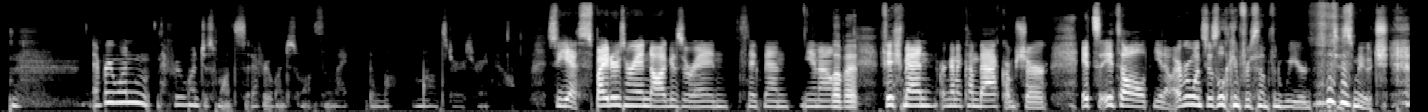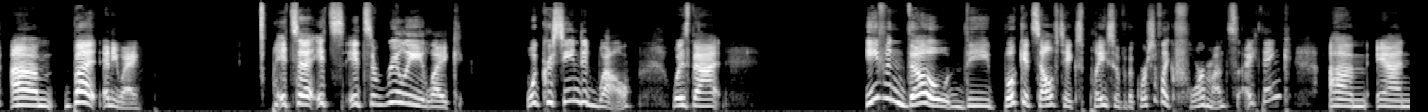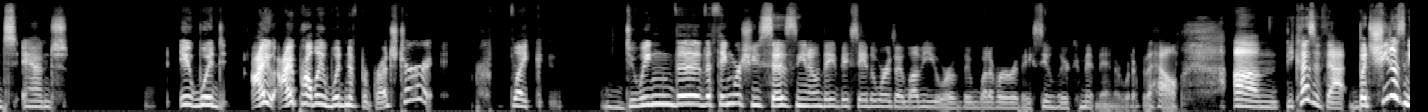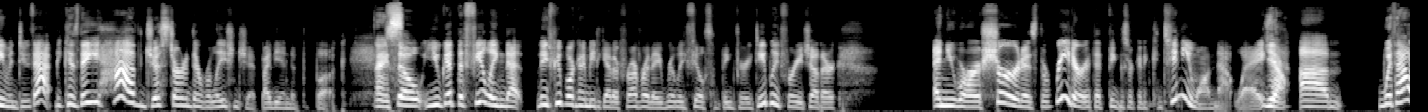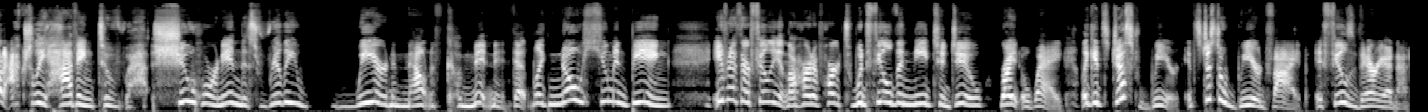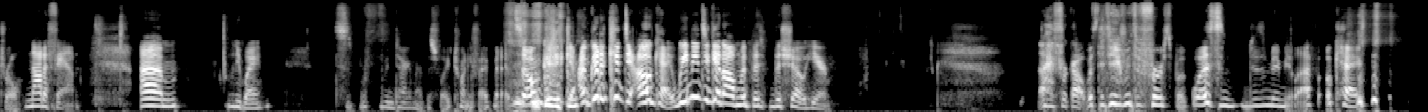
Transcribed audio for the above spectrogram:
everyone everyone just wants everyone just wants the the, mo- the monsters right now. So yes, spiders are in, nagas are in, snake men, you know. love it. Fishmen are gonna come back, I'm sure. It's it's all you know. Everyone's just looking for something weird to smooch. Um, but anyway, it's a it's it's a really like what Christine did well was that even though the book itself takes place over the course of like four months, I think, um, and and it would I I probably wouldn't have begrudged her like doing the the thing where she says you know they, they say the words i love you or they, whatever or they seal their commitment or whatever the hell um because of that. But she doesn't even do that because they have just started their relationship by the end of the book. Nice. so you get the feeling that these people are going to be together forever. They really feel something very deeply for each other. And you are assured as the reader that things are going to continue on that way. Yeah. um, without actually having to shoehorn in this really weird amount of commitment that like no human being even if they're feeling it in the heart of hearts would feel the need to do right away. Like it's just weird. It's just a weird vibe. It feels very unnatural. Not a fan. Um anyway this is- we've been talking about this for like 25 minutes so i'm gonna i'm gonna continue okay we need to get on with the, the show here. I forgot what the name of the first book was. And it just made me laugh. Okay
